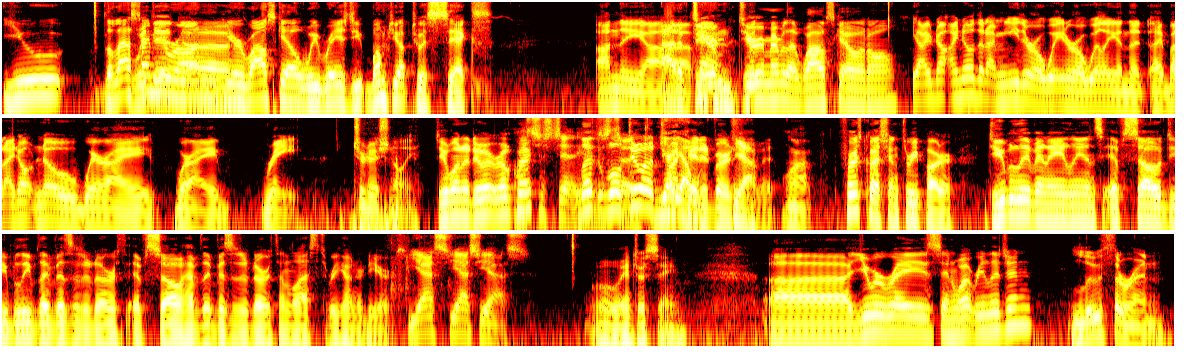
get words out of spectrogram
you the last We time you were on uh, your WoW scale, we raised you bumped you up to a six. On the uh, Out of Do you, 10. do you remember that WoW scale at all? Yeah, I know. I know that I'm either a Wade or a Willie, and that, I, but I don't know where I where I rate traditionally. Do you want to do it real quick? Let's just, uh, yeah, Let, just, we'll uh, do a Yeah, yeah, truncated version yeah. of it. What? First question, three parter. Do you believe in aliens? If so, do you believe they visited Earth? If so, have they visited Earth in the last 300 years? Yes, yes, yes. Oh, interesting. Uh, you were raised in what religion? Lutheran.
